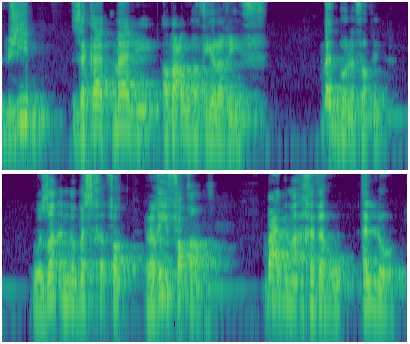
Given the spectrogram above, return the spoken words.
بجيب زكاة مالي أضعها في رغيف. بقدمه لفقير. وظن أنه بس رغيف فقط. بعد ما أخذه قال له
